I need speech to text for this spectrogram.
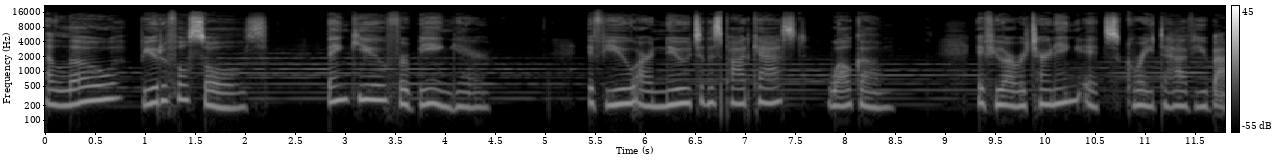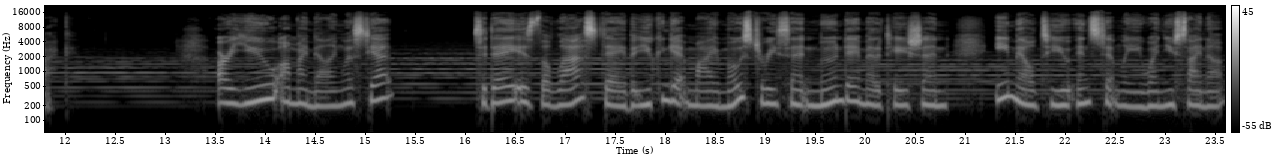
Hello, beautiful souls. Thank you for being here. If you are new to this podcast, welcome. If you are returning, it's great to have you back. Are you on my mailing list yet? Today is the last day that you can get my most recent Moon Day meditation emailed to you instantly when you sign up.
